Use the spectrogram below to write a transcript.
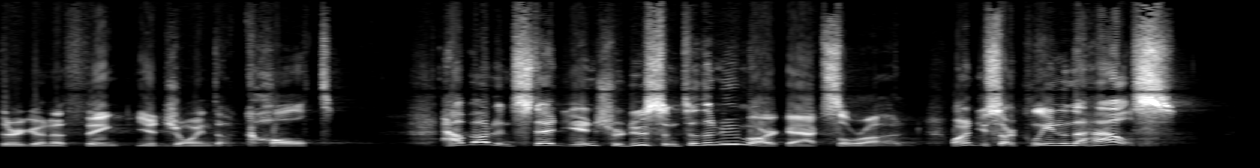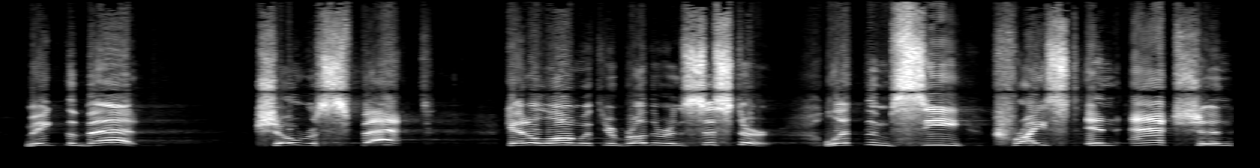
They're going to think you joined a cult. How about instead you introduce them to the new Marc Axelrod? Why don't you start cleaning the house? Make the bed. Show respect. Get along with your brother and sister. Let them see Christ in action,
